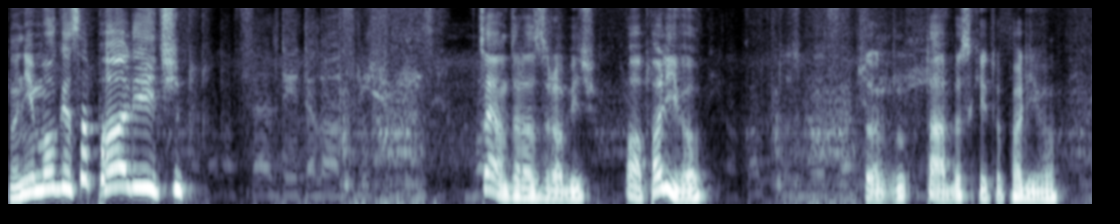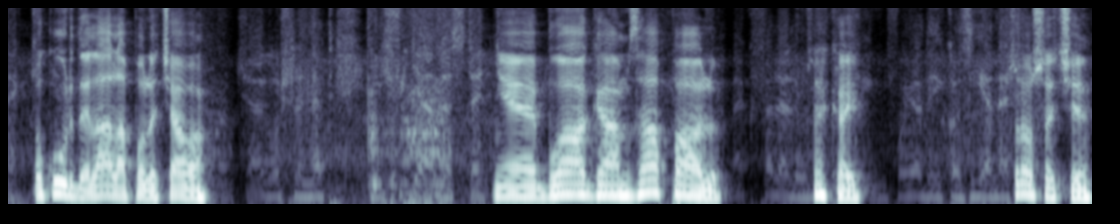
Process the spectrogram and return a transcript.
No nie mogę zapalić! Co ja mam teraz zrobić? O, paliwo. To, no, ta, bez kitu, paliwo. O kurde, lala poleciała. Nie, błagam, zapal. Czekaj, proszę cię.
